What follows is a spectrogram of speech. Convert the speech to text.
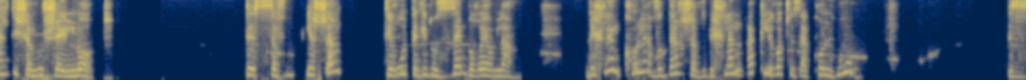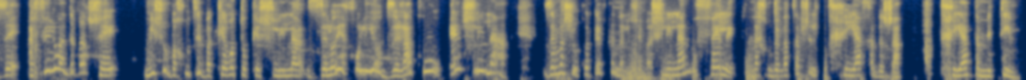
אל תשאלו שאלות. תסב... ישר תראו, תגידו, זה בורא עולם. בכלל, כל העבודה עכשיו זה בכלל רק לראות שזה הכל הוא. זה אפילו הדבר שמישהו בחוץ יבקר אותו כשלילה, זה לא יכול להיות, זה רק הוא, אין שלילה. זה מה שהוא כותב כאן על השם, השלילה נופלת, אנחנו במצב של תחייה חדשה, תחיית המתים.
